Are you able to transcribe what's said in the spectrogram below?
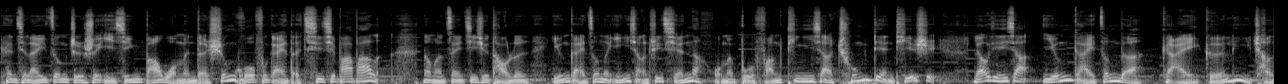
看起来增值税已经把我们的生活覆盖的七七八八了。那么在继续讨论营改增的影响之前呢，我们不妨听一下充电贴士，了解一下营改增的改革历程。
